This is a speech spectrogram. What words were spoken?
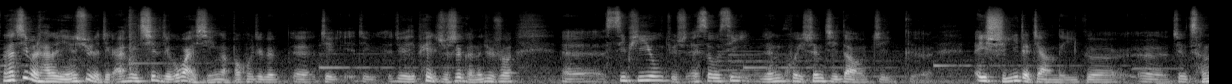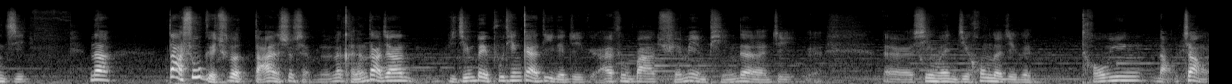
那它基本上还是延续了这个 iPhone 7的这个外形啊，包括这个呃这这个这个配置是可能就是说，呃 CPU 就是 SOC 仍会升级到这个。A 十一的这样的一个呃这个层级，那大叔给出的答案是什么呢？那可能大家已经被铺天盖地的这个 iPhone 八全面屏的这个呃新闻已经轰的这个头晕脑胀了。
